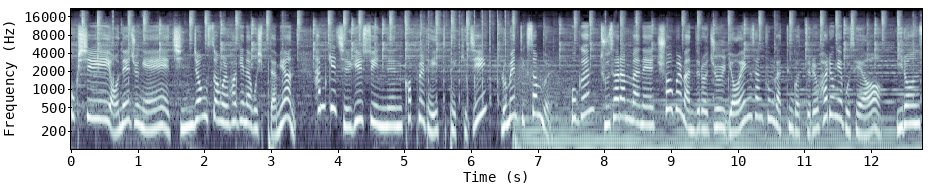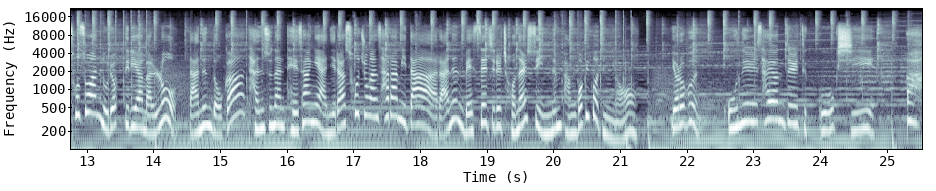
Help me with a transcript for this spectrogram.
혹시 연애 중에 진정성을 확인하고 싶다면 함께 즐길 수 있는 커플 데이트 패키지, 로맨틱 선물 혹은 두 사람만의 추억을 만들어줄 여행 상품 같은 것들을 활용해 보세요. 이런 소소한 노력들이야말로 나는 너가 단순한 대상이 아니라 소중한 사람이다 라는 메시지를 전할 수 있는 방법이거든요. 여러분, 오늘 사연들 듣고 혹시 아,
